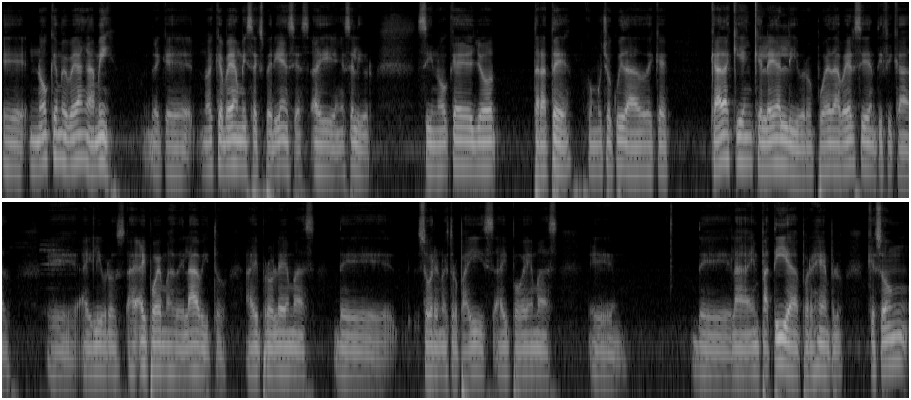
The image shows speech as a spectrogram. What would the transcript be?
eh, no que me vean a mí, de que no es que vean mis experiencias ahí en ese libro, sino que yo traté con mucho cuidado de que cada quien que lea el libro pueda verse identificado. Eh, hay libros, hay, poemas del hábito, hay problemas de, sobre nuestro país, hay poemas de la empatía, por ejemplo, que son,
